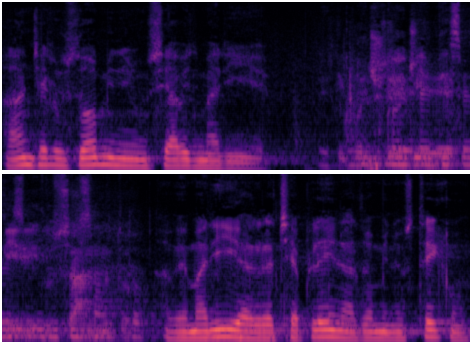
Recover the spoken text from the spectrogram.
Angelus Domini nunciavit Mariae. Ave Maria, gratia plena, Dominus tecum,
